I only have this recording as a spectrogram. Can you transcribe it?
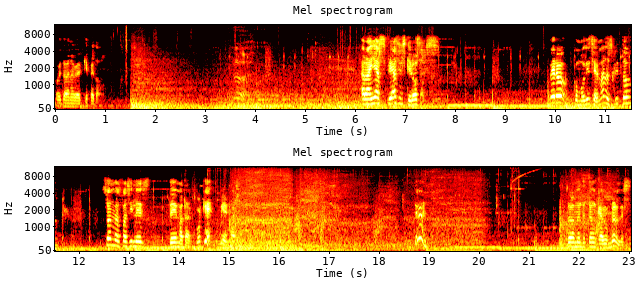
Ahorita van a ver qué pedo. Arañas feas y asquerosas. Pero, como dice el manuscrito, son más fáciles de matar. ¿Por qué? Miren. Literal. Solamente tengo que alumbrarles.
